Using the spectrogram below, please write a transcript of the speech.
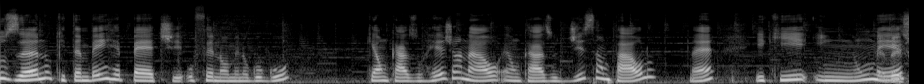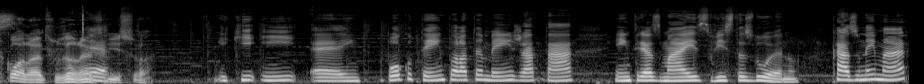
Suzano, que também repete o fenômeno Gugu, que é um caso regional, é um caso de São Paulo, né? E que em um É da mês escola lá de Suzano, né? É. Isso. Tá. e que em, é, em pouco tempo ela também já está entre as mais vistas do ano. Caso Neymar,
